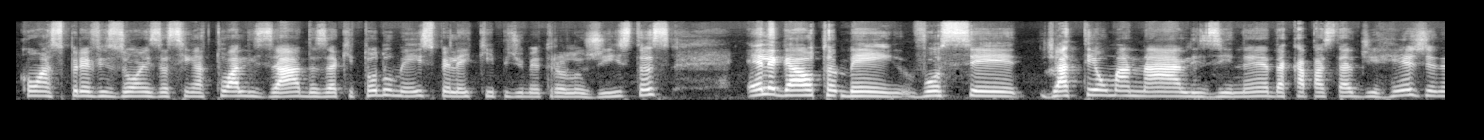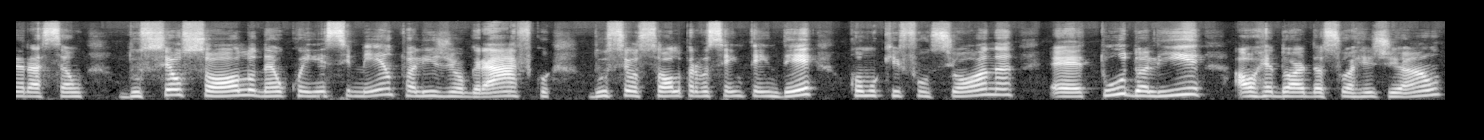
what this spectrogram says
com as previsões assim atualizadas aqui todo mês pela equipe de meteorologistas. É legal também você já ter uma análise né, da capacidade de regeneração do seu solo, né, o conhecimento ali geográfico do seu solo para você entender como que funciona é, tudo ali ao redor da sua região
